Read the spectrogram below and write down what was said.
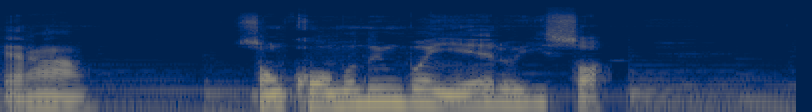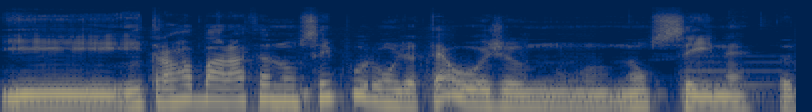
Era só um cômodo e um banheiro e só. E entrava barata, não sei por onde, até hoje eu não, sei, né? Eu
